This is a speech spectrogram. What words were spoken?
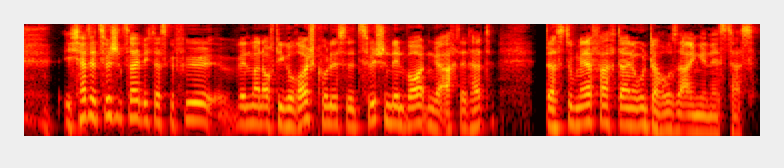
ich hatte zwischenzeitlich das Gefühl, wenn man auf die Geräuschkulisse zwischen den Worten geachtet hat, dass du mehrfach deine Unterhose eingenässt hast.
